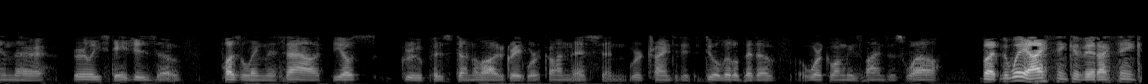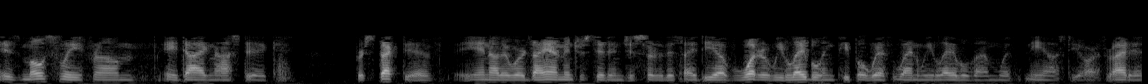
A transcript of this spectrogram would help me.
in the early stages of puzzling this out. The OS group has done a lot of great work on this, and we're trying to do a little bit of work along these lines as well. But the way I think of it, I think, is mostly from a diagnostic perspective. In other words, I am interested in just sort of this idea of what are we labeling people with when we label them with knee osteoarthritis.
